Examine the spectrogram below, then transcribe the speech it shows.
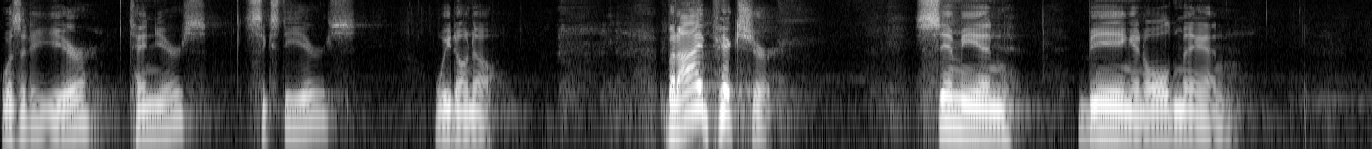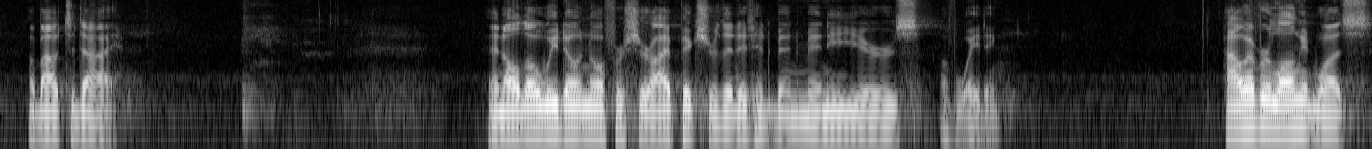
Was it a year, 10 years, 60 years? We don't know. But I picture Simeon being an old man about to die. And although we don't know for sure, I picture that it had been many years of waiting. However long it was,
